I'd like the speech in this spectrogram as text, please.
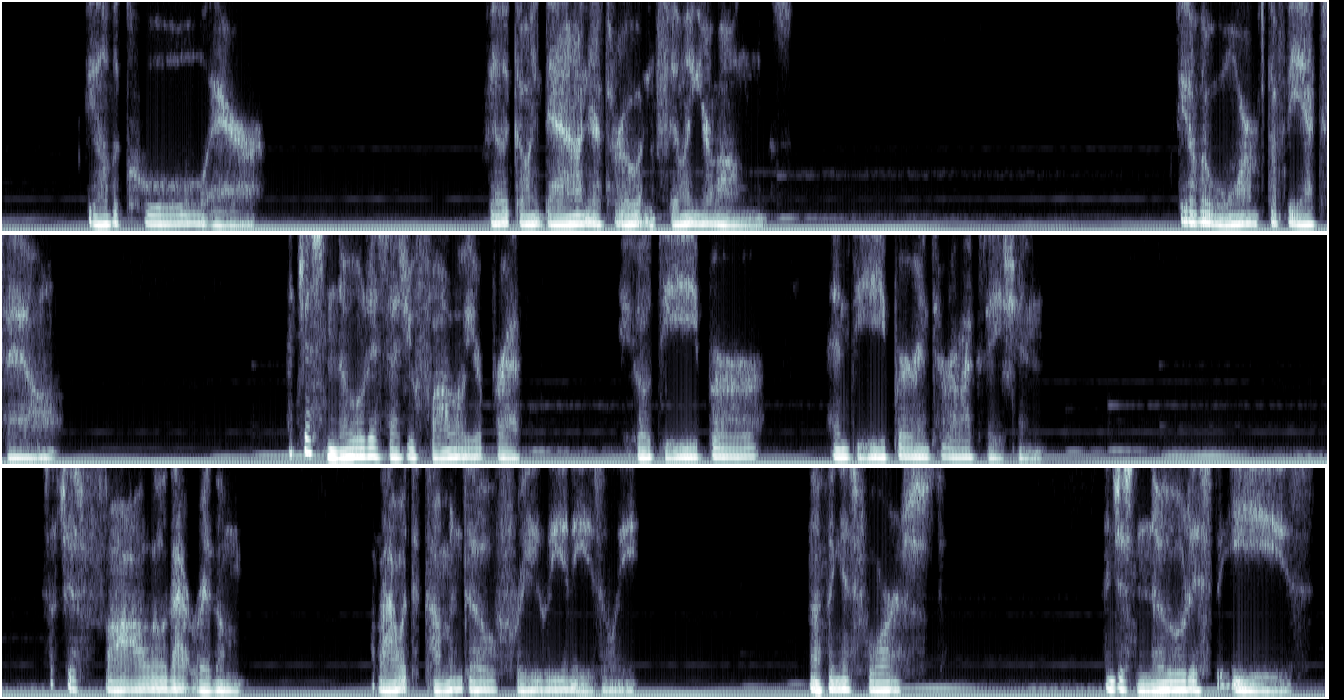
Feel the cool air. Feel it going down your throat and filling your lungs. Feel the warmth of the exhale. And just notice as you follow your breath, you go deeper and deeper into relaxation. So just follow that rhythm. Allow it to come and go freely and easily. Nothing is forced. And just notice the ease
